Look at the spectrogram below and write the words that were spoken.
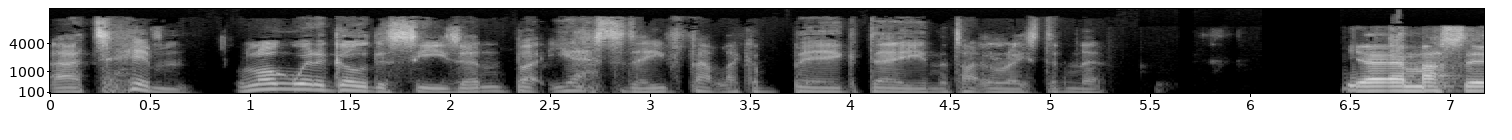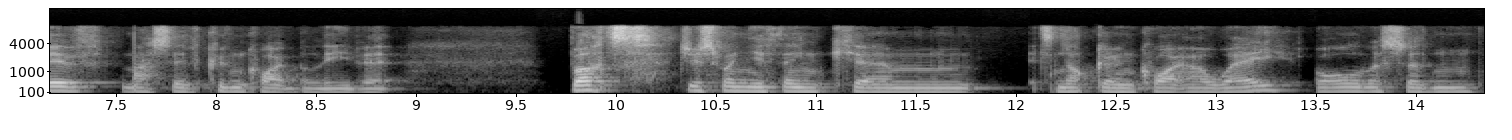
uh, Tim, long way to go this season, but yesterday felt like a big day in the title race, didn't it? Yeah, massive, massive. Couldn't quite believe it. But just when you think um, it's not going quite our way, all of a sudden,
